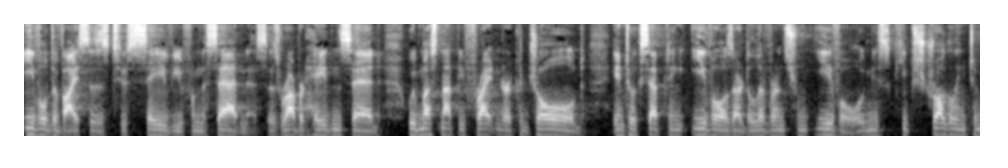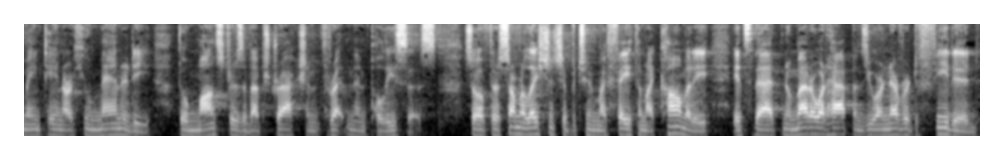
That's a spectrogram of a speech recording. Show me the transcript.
evil devices to save you from the sadness. As Robert Hayden said, we must not be frightened or cajoled into accepting evil as our deliverance from evil. We must keep struggling to maintain our humanity, though monsters of abstraction threaten and police us. So, if there's some relationship between my faith and my comedy, it's that no matter what happens, you are never defeated.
